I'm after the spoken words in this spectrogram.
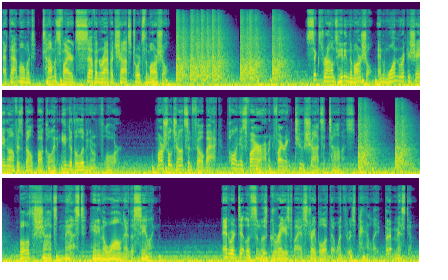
At that moment, Thomas fired seven rapid shots towards the marshal. Six rounds hitting the marshal, and one ricocheting off his belt buckle and into the living room floor. Marshal Johnson fell back, pulling his firearm and firing two shots at Thomas. Both shots missed, hitting the wall near the ceiling. Edward Ditlevson was grazed by a stray bullet that went through his pant leg, but it missed him.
